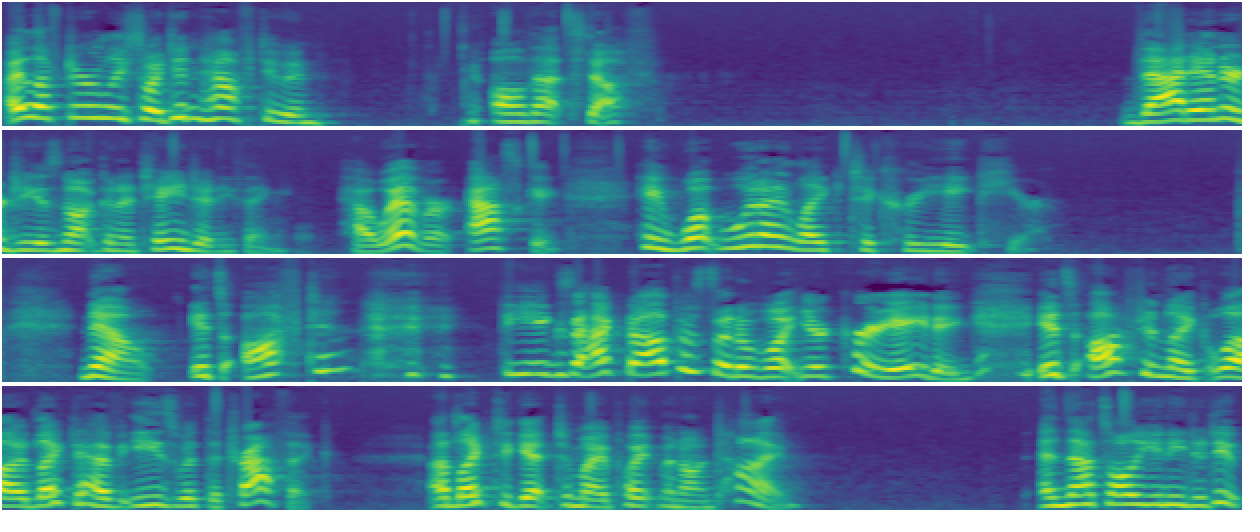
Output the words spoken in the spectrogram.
I left early so I didn't have to and all that stuff. That energy is not going to change anything. However, asking, hey, what would I like to create here? Now, it's often the exact opposite of what you're creating. It's often like, well, I'd like to have ease with the traffic. I'd like to get to my appointment on time. And that's all you need to do.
